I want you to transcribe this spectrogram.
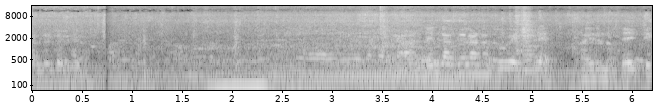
കണ്ടിട്ട് വരിക രണ്ടിൻ്റെ സുഖമില്ലേ ഡേറ്റ്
